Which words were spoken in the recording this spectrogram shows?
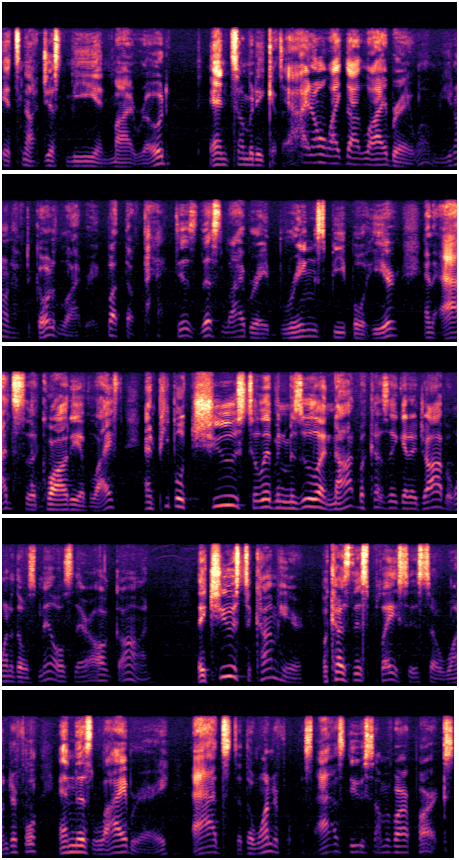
It's not just me and my road. And somebody could say, I don't like that library. Well, you don't have to go to the library. But the fact is, this library brings people here and adds to the quality of life. And people choose to live in Missoula not because they get a job at one of those mills, they're all gone. They choose to come here because this place is so wonderful and this library adds to the wonderfulness, as do some of our parks.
